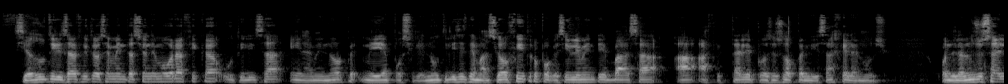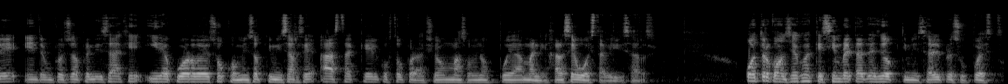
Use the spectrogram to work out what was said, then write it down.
Si vas a utilizar filtro de segmentación demográfica, utiliza en la menor medida posible. No utilices demasiado filtro porque simplemente vas a afectar el proceso de aprendizaje del anuncio. Cuando el anuncio sale, entra en un proceso de aprendizaje y de acuerdo a eso comienza a optimizarse hasta que el costo por acción más o menos pueda manejarse o estabilizarse. Otro consejo es que siempre trates de optimizar el presupuesto.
